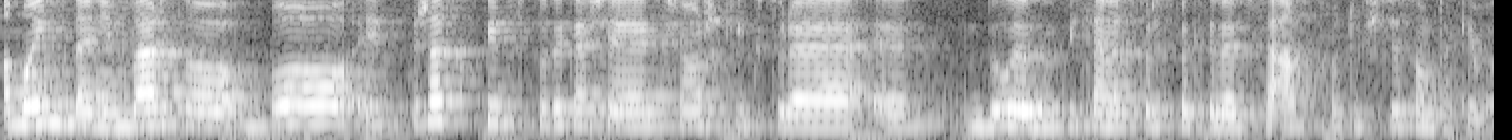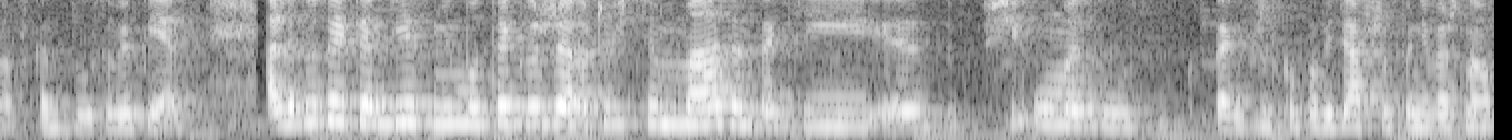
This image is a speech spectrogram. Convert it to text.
A moim zdaniem warto, bo y, rzadko kiedy spotyka się książki, które byłyby pisane z perspektywy psa. Oczywiście są takie, bo na przykład był sobie pies. Ale tutaj ten pies, mimo tego, że oczywiście ma ten taki y, psi umysł, tak brzydko powiedziawszy, ponieważ no,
